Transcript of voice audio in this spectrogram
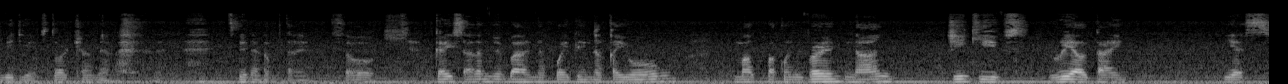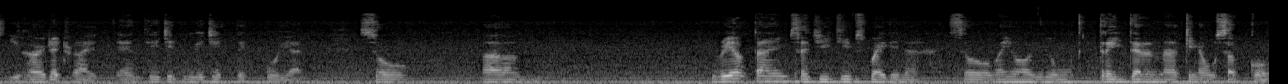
video store channel. It's been a long time. So, guys, alam nyo ba na pwede na kayong magpa-convert ng Ggives real time? Yes, you heard it right. And legit legit tech po yan. So, um, real time sa Ggives pwede na. So, ngayon, yung trader na kinausap ko,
